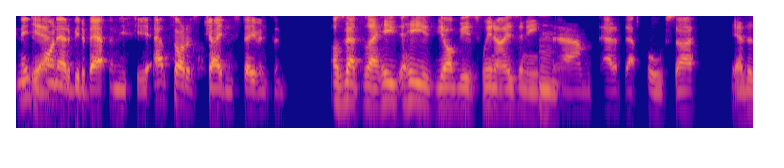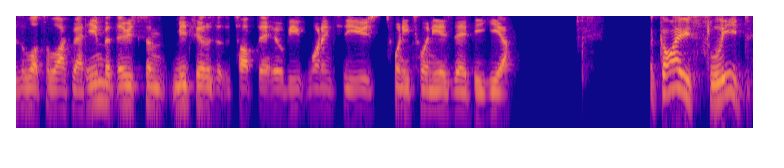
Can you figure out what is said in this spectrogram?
need to yeah. find out a bit about them this year, outside of Jaidyn Stephenson. I was about to say he he is the obvious winner, isn't he? Mm. Um, out of that pool, so yeah, there's a lot to like about him. But there is some midfielders at the top there who'll be wanting to use 2020 as their big year. A guy who slid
